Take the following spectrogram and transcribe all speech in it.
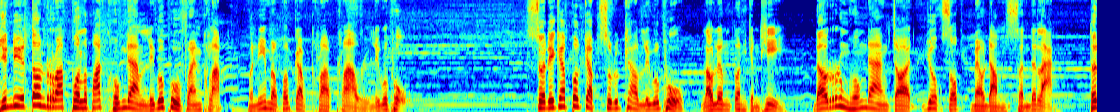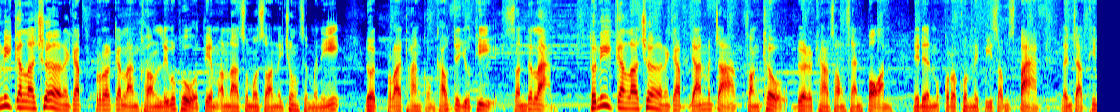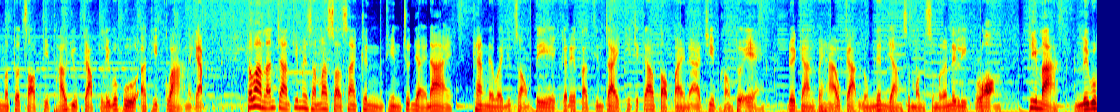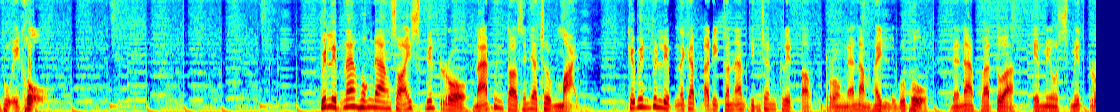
ยินดีต้อนรับพลพรรคของแดนลิเวอร์พูลแฟนคลับ วันนี้มาพบกับคราวคราวลิเวอร์พูลสวัสดีครับพบกับสรุข่าวลิเวอร์พูลเราเริ่มต้นกันที่ ดาวรุ่งหงส์แดงจอดโยกซบแมวดำซันเดอร์แลนด์โทนี่กันลาเชอร์นะครับประกันหลังของลิเวอร์พูลเตรียมอำลาสโมสรในช่วงเสมอนี้ โดยปลายทางของเขาจะอยู่ที่ซันเดอร์แลนด์โทนี่กันลาเชอร์นะครับย้ายมาจากฟังเคิลด้วยราคา 200,000 ปอนด์ ในเดือนมกราคมในปี 2018 หลังจากที่มาทดสอบฝีเท้าอยู่กับลิเวอร์พูลอาทิตย์กว่านะครับแต่ว่าหลังจากที่ไม่สามารถสอดแทรกขึ้นทีมชุดใหญ่ได้แข้งในวัย 22 ปี ก็ได้ตัดสินใจที่จะก้าวต่อไปในอาชีพของตัวเอง ด้วยการไปหาโอกาสลงเล่นอย่างสม่ำเสมอในลีกรองที่มาลิเวอร์พูลเอโคฟิลิปแนงหงส์แดงสอยสมิธโรแม้เพิ่งต่อสัญญาชมใหม่ เควินฟิลิปนะครับอดีตกองหน้าทีมชาติอังกฤษออกโรงแนะนำให้ลิเวอร์พูล เดินหน้าคว้าตัวเอมิลสมิธโร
